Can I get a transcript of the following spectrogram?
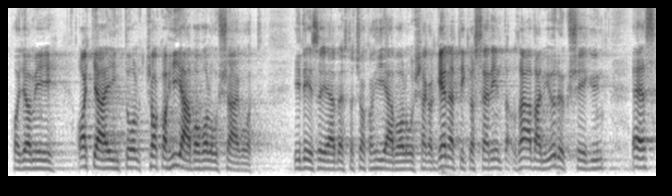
hogy a mi atyáinktól csak a hiába valóságot, idézőjelbe ezt a csak a hiába valóság, a genetika szerint az ádámi örökségünk ez,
